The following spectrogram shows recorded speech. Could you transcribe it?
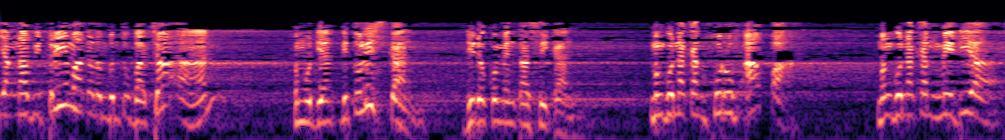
yang Nabi terima dalam bentuk bacaan, kemudian dituliskan didokumentasikan? Menggunakan huruf apa? Menggunakan media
